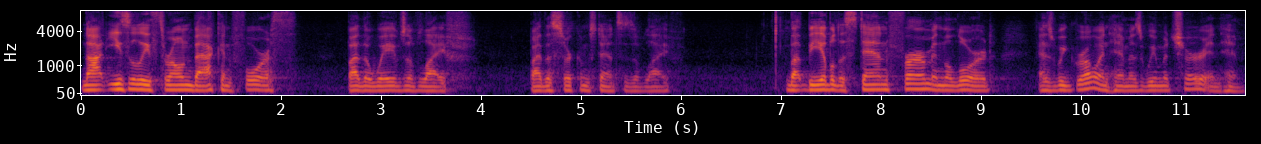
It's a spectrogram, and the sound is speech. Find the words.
not easily thrown back and forth by the waves of life, by the circumstances of life, but be able to stand firm in the Lord as we grow in Him, as we mature in Him.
